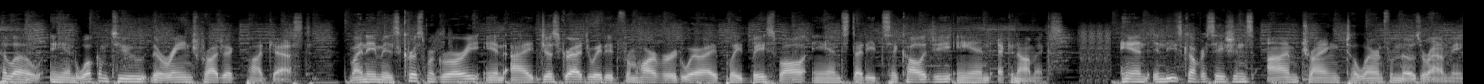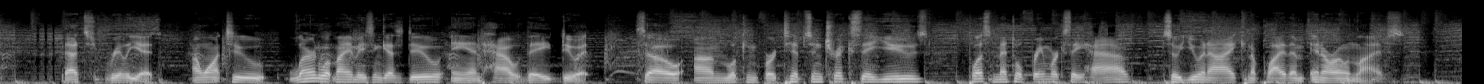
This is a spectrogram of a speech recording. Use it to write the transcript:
Hello, and welcome to the Range Project podcast. My name is Chris McGrory, and I just graduated from Harvard, where I played baseball and studied psychology and economics. And in these conversations, I'm trying to learn from those around me. That's really it. I want to learn what my amazing guests do and how they do it. So I'm looking for tips and tricks they use, plus mental frameworks they have, so you and I can apply them in our own lives.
